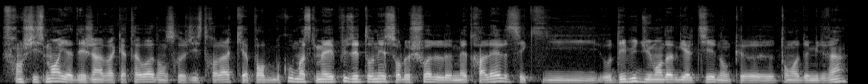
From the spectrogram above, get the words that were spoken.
franchissement, il y a déjà un Vakatawa dans ce registre-là qui apporte beaucoup. Moi, ce qui m'avait plus étonné sur le choix de le mettre à l'aile, c'est qu'au début du mandat de Galtier, donc tournoi 2020,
